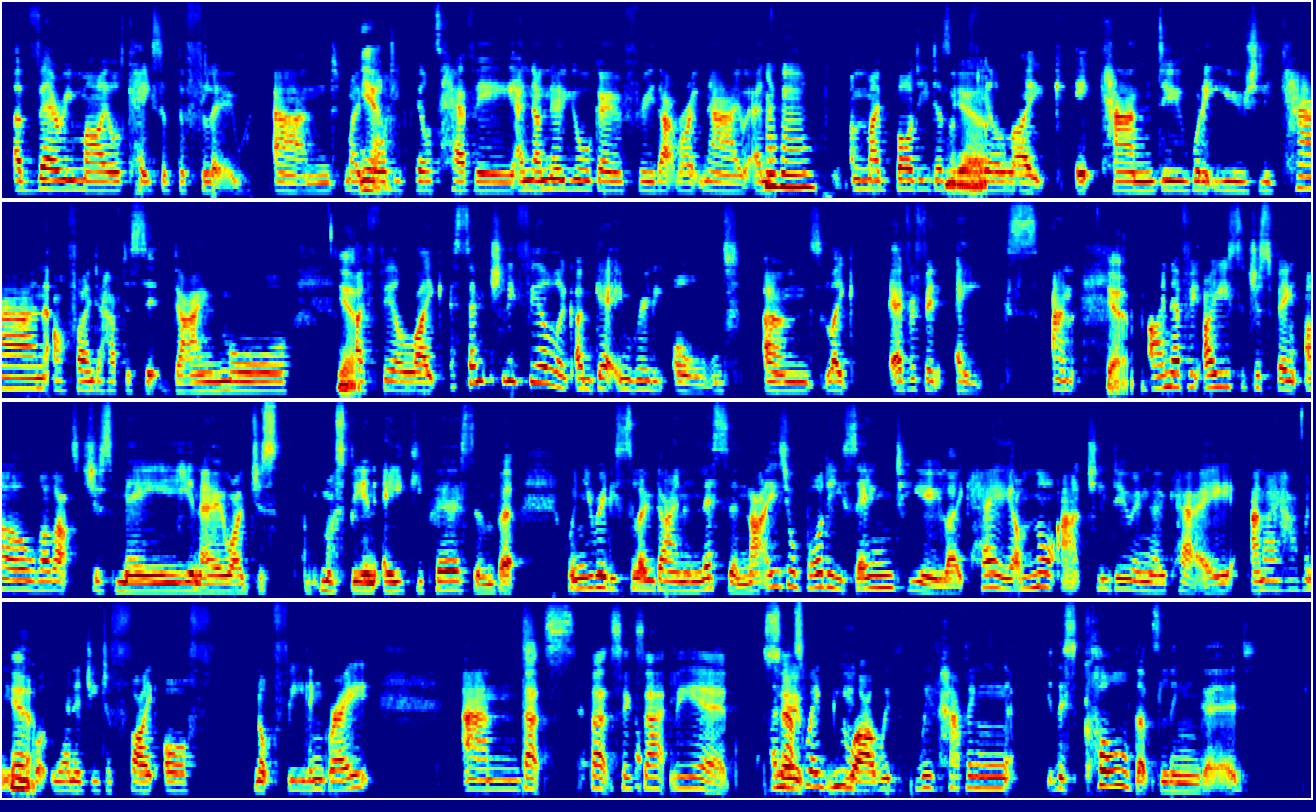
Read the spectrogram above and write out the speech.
a very mild case of the flu, and my Yeah. body feels heavy. And I know you're going through that right now, and, Mhm. and my body doesn't Yeah. feel like it can do what it usually can. I'll find I have to sit down more. Yeah. I feel like essentially feel like I'm getting really old, and like everything aches and Yeah. I never I used to just think, oh well that's just me, you know, I just must be an achy person. But when you really slow down and listen, that is your body saying to you, like, hey, I'm not actually doing okay and I haven't Yeah. even got the energy to fight off not feeling great. And that's that's exactly it and that's where you are with with having this cold that's lingered.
